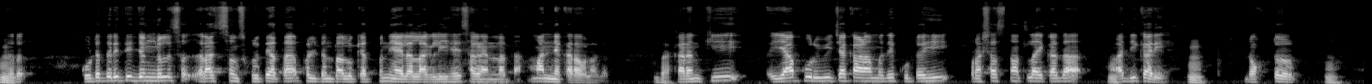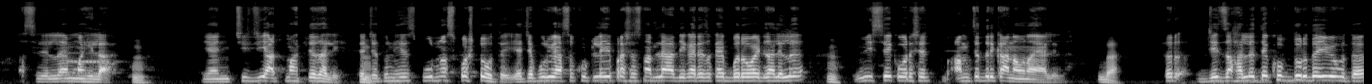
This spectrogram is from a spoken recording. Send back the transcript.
तर कुठेतरी ती जंगल राज संस्कृती आता फलटण तालुक्यात पण यायला लागली हे सगळ्यांना आता मान्य करावं लागेल बर. कारण की यापूर्वीच्या काळामध्ये कुठंही प्रशासनातला एखादा. अधिकारी. डॉक्टर. असलेल्या महिला. यांची जी आत्महत्या झाली त्याच्यातून हे पूर्ण स्पष्ट होतंय याच्यापूर्वी असं कुठल्याही प्रशासनातल्या अधिकाऱ्याचं काही बरं वाईट झालेलं. वीस एक वर्ष आमच्या तरी कानावर नाही आलेलं. तर जे झालं ते खूप दुर्दैवी होतं.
